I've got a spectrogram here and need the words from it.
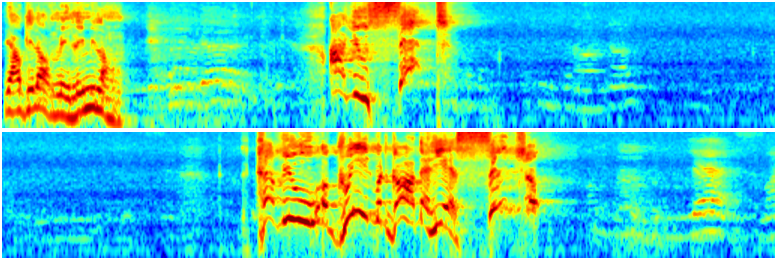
y'all get off me, leave me alone. Are you set? Have you agreed with God that He has sent you? Yes, my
